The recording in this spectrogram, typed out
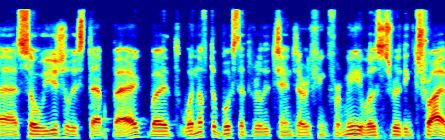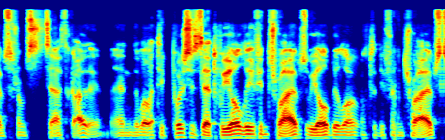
Uh, so we usually step back. But one of the books that really changed everything for me was reading Tribes from Seth Godin. And what he pushes is that we all live in tribes. We all belong to different tribes.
